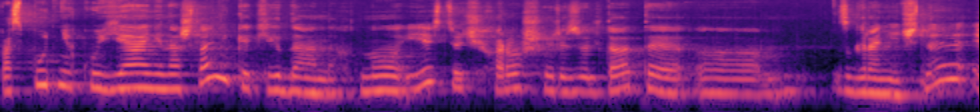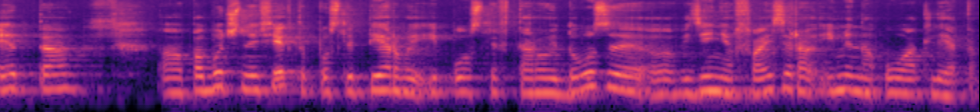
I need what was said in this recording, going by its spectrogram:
По спутнику я не нашла никаких данных, но есть очень хорошие результаты э, заграничные. Это э, побочные эффекты после первой и после второй дозы э, введения Pfizer именно у атлетов.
